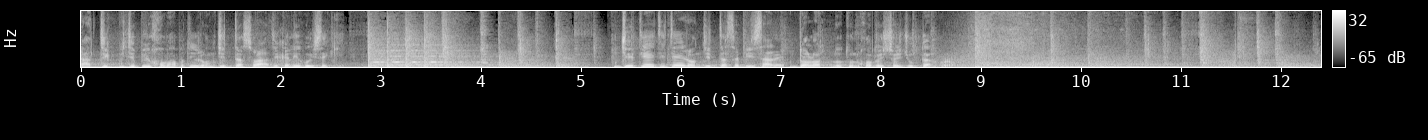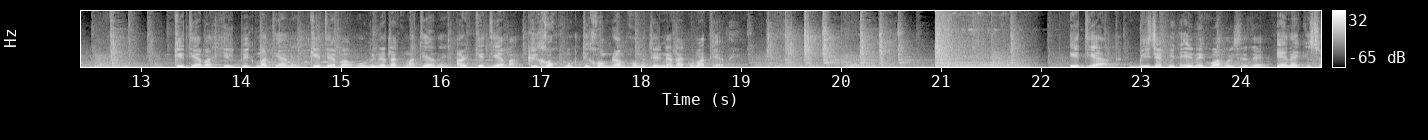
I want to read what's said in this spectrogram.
ৰাজ্যিক বিজেপিৰ সভাপতি ৰঞ্জিত দাসৰ আজিকালি হৈছে কি? যেতিয়াই তেতিয়াই ৰঞ্জিত দাসে বিচাৰে দলত নতুন সদস্যই যোগদান কৰক। কেতিয়াবা শিল্পীক মাতি আনে কেতিয়াবা অভিনেতাক মাতি আনে আৰু কেতিয়াবা কৃষক মুক্তি সংগ্ৰাম সমিতিৰ নেতাকো মাতি আনে। এতিয়া বিজেপিত এনেকুৱা হৈছে যে এনে কিছু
